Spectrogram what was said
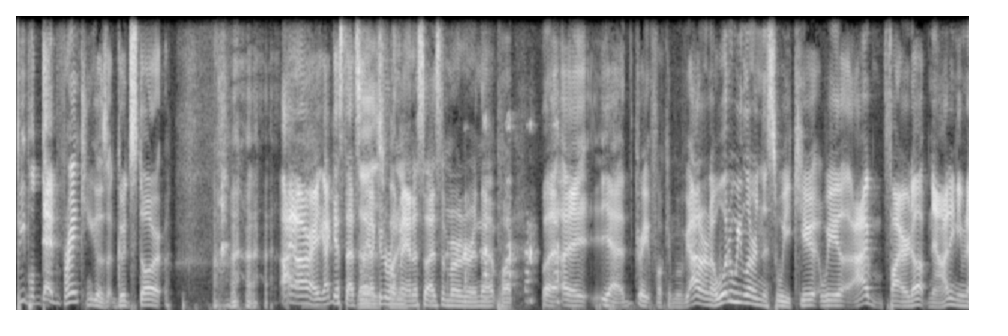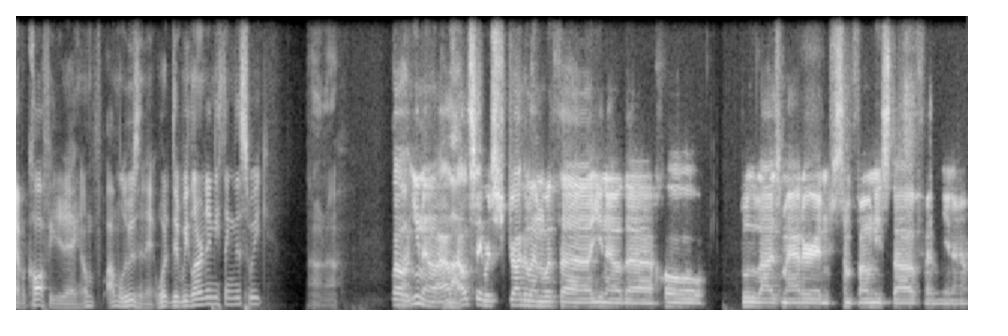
people dead, Frank?" He goes, "A good start." I all right. I guess that's That like I is could funny. romanticize the murder in that part, but uh, yeah, great fucking movie. I don't know. What did we learn this week? You, we I'm fired up now. I didn't even have a coffee today. I'm I'm losing it. What did we learn anything this week? I don't know. Well, you know, I, I would say we're struggling with, uh, you know, the whole Blue Lives Matter and some phony stuff, and you know,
